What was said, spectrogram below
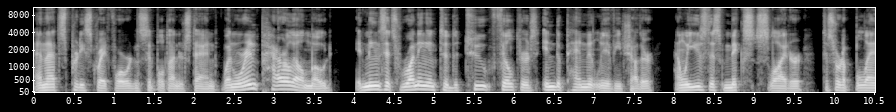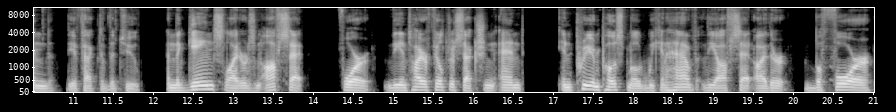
And that's pretty straightforward and simple to understand. When we're in parallel mode, it means it's running into the two filters independently of each other. And we use this mix slider to sort of blend the effect of the two. And the gain slider is an offset for the entire filter section. And in pre and post mode, we can have the offset either before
